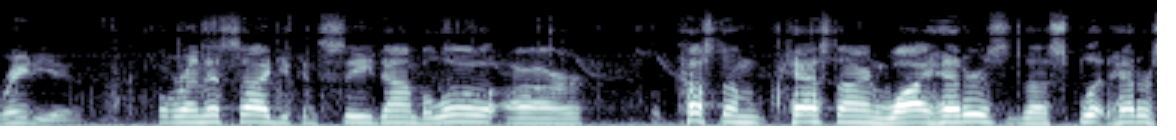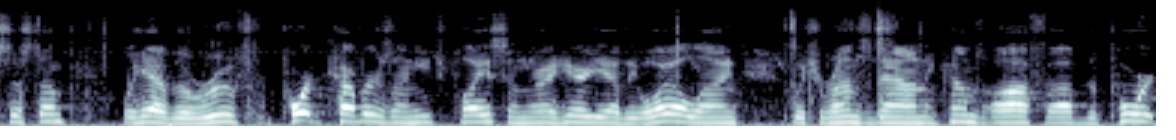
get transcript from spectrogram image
radiator. Over on this side you can see down below our custom cast iron Y headers, the split header system. We have the roof port covers on each place and right here you have the oil line which runs down and comes off of the port.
